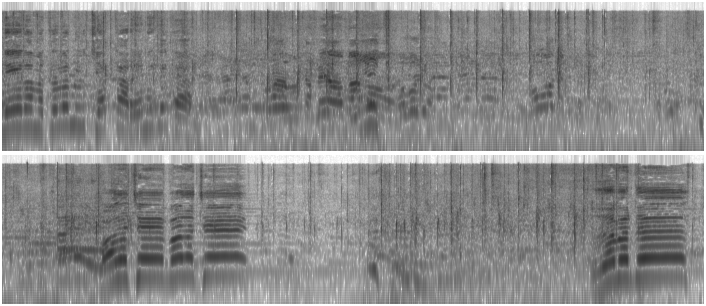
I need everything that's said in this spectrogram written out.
ਬੰਦੇ ਦਾ ਮਤਲਬ ਉਹਨੂੰ ਚੈੱਕ ਕਰ ਰਹੇ ਨੇ ਕਿ ਕੰਮ बहुत अच्छे बहुत अच्छे जबरदस्त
